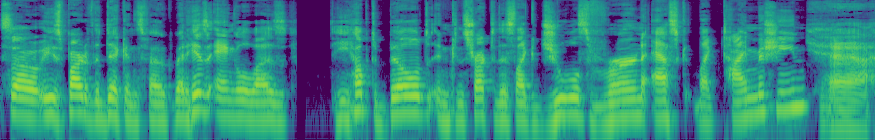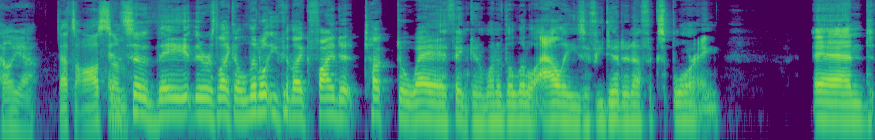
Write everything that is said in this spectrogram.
So he's part of the Dickens folk, but his angle was he helped build and construct this like Jules Verne esque like time machine. yeah, hell yeah. That's awesome. And so they there was like a little you could like find it tucked away, I think, in one of the little alleys if you did enough exploring. And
